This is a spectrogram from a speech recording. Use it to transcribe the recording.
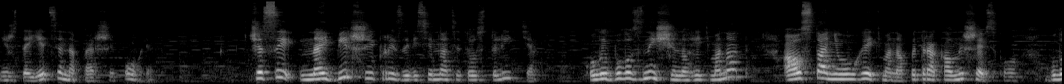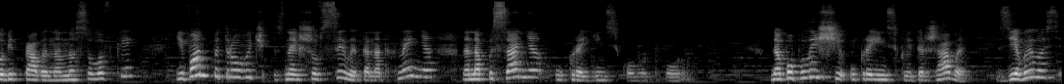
ніж здається на перший погляд. В часи найбільшої кризи XVIII століття, коли було знищено гетьманат, а останнього гетьмана Петра Калнишевського було відправлено на Соловки, Іван Петрович знайшов сили та натхнення на написання українського твору. На попелищі української держави з'явилось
